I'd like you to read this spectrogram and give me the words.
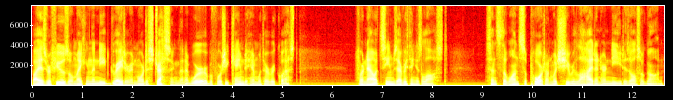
by his refusal making the need greater and more distressing than it were before she came to him with her request. For now it seems everything is lost since the one support on which she relied in her need is also gone.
